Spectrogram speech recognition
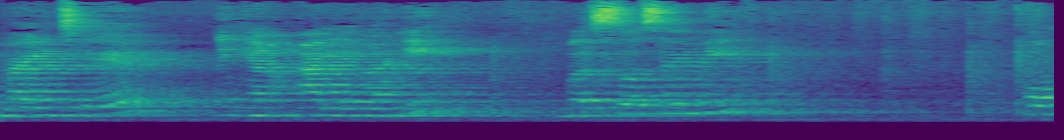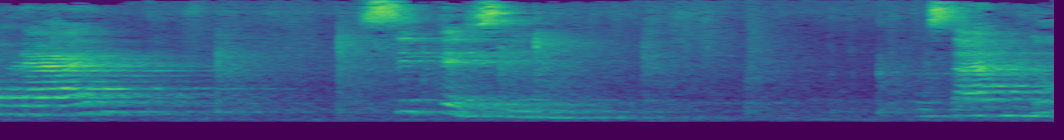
લંબાઈ છે. અહીંયા આ લેવાની 200 સેમી, પહોળાઈ 70 સેમી. તો 7 દુ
